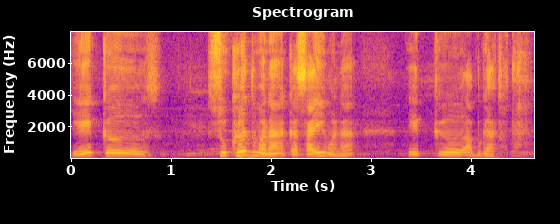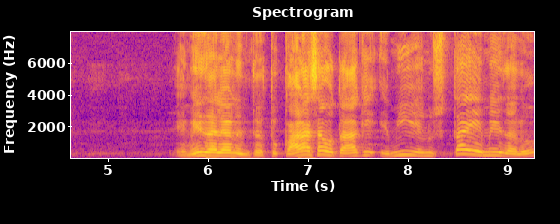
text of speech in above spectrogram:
एक सुखद म्हणा कसाही म्हणा एक अपघात होता. एम ए झाल्यानंतर तो काळ असा होता की एम ई नुसता एम ए झालो.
